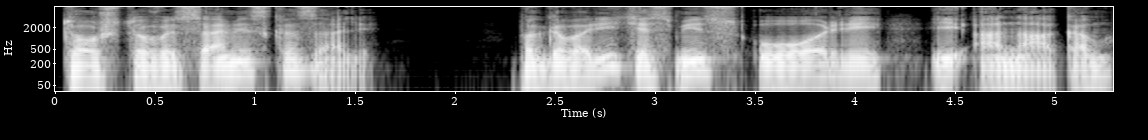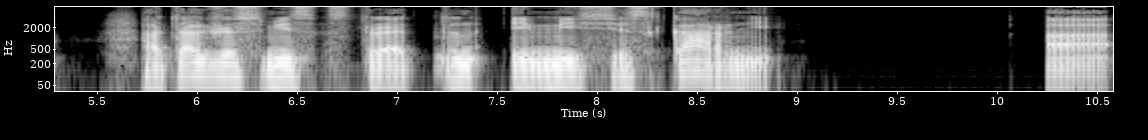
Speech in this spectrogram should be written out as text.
«То, что вы сами сказали. Поговорите с мисс Уорри и Анаком, а также с мисс Стрэттон и миссис Карни». «А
